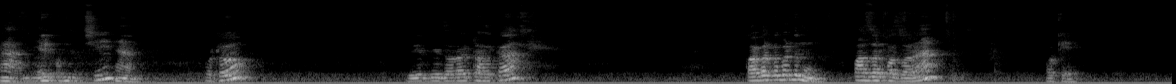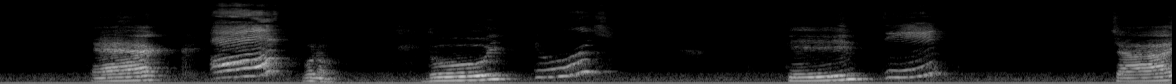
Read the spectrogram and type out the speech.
হ্যাঁ এরকম দিচ্ছি হ্যাঁ। ওঠো। দিয়ে দিয়ে ধরো একটু হালকা। কয়বার কয়বার দেবো? পাঁচবার পাঁচবার হ্যাঁ? ওকে এক গুনো দুই তিন চার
